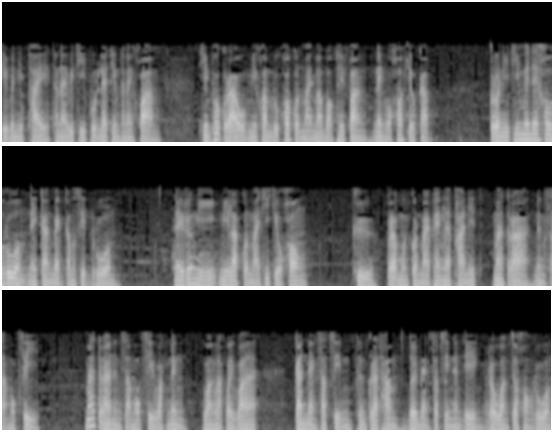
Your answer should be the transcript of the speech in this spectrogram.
ติบัณฑิตไทย ทนายวิถีพุทธและทีมทนายความ ทีมพวกเรามีความรู้ข้อกฎหมายมาบอกให้ฟังในหัวข้อเกี่ยวกับ กรณีที่ไม่ได้เข้าร่วมในการแบ่งกรรมสิทธิ์รวม ในเรื่องนี้มีหลักกฎหมายที่เกี่ยวข้อง คือประมวลกฎหมายแพ่งและพาณิชย์ มาตรา 1364 มาตรา 1364 วรรคหนึ่งวางหลักไว้ว่า การแบ่งทรัพย์สินพึงกระทำโดยแบ่งทรัพย์สินนั่นเอง ระหว่างเจ้าของรวม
